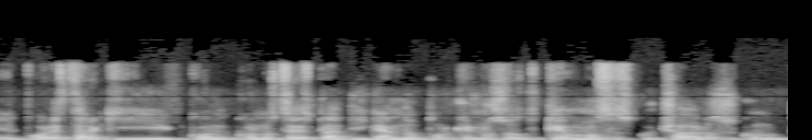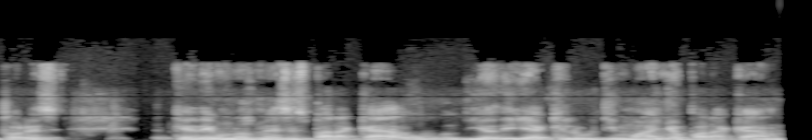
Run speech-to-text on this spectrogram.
el poder estar aquí con, con, ustedes platicando, porque nosotros que hemos escuchado a los conductores, que de unos meses para acá, o yo diría que el último año para acá,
